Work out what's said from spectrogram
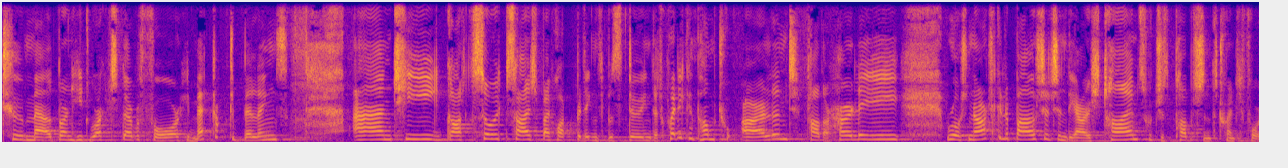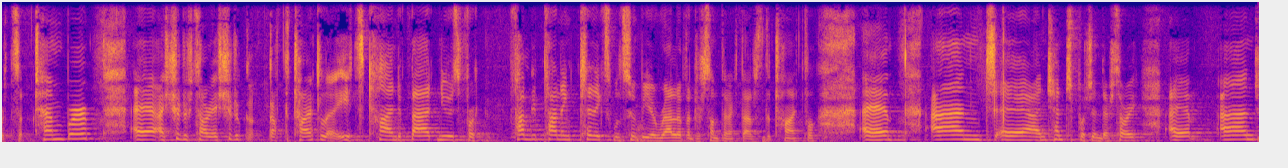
to Melbourne. He'd worked there before. He met Dr. Billings and he got so excited by what Billings was doing that when he came home to Ireland, Father Hurley wrote an article about it in the Irish Times, which was published on the 24th September. Uh, I should have, sorry, I should have got the title. It's kind of bad news for family planning clinics will soon be irrelevant or something like that is the title. Um, and uh, I intend to put in there, sorry. Um, and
